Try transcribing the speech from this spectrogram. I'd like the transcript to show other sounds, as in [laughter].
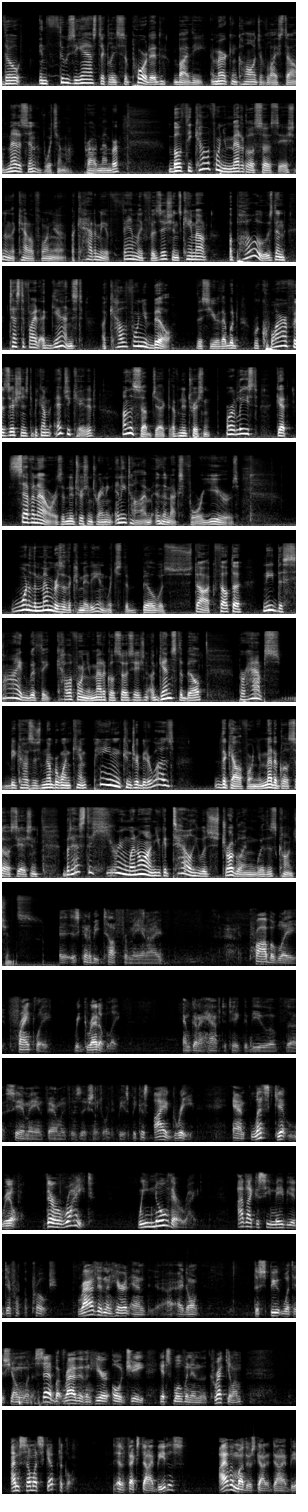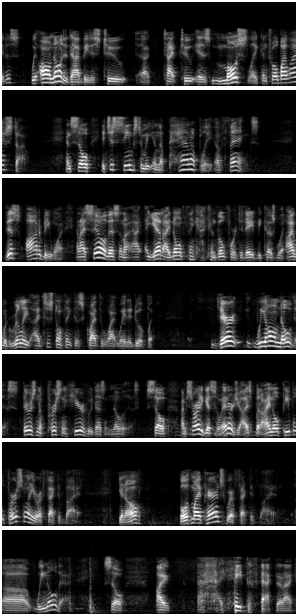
Though enthusiastically supported by the American College of Lifestyle Medicine, of which I'm a proud member, both the California Medical Association and the California Academy of Family Physicians came out opposed and testified against a California bill this year that would require physicians to become educated on the subject of nutrition, or at least get seven hours of nutrition training any time in the next four years. One of the members of the committee in which the bill was stuck felt the need to side with the California Medical Association against the bill, perhaps because his number one campaign contributor was the California Medical Association. But as the hearing went on, you could tell he was struggling with his conscience. It's going to be tough for me, and I probably, frankly, regrettably, am going to have to take the view of the CMA and family physicians orthopedists, because I agree. And let's get real. They're right. We know they're right. I'd like to see maybe a different approach. Rather than hear it, and I, I don't dispute what this young one has said, but rather than hear, oh, gee, it's woven into the curriculum, I'm somewhat skeptical. It affects diabetes. I have a mother who's got a diabetes. We all know that diabetes 2, uh, type 2 is mostly controlled by lifestyle. And so it just seems to me in the panoply of things, this ought to be one. And I say all this, and I, I, yet I don't think I can vote for it today because what I would really, I just don't think this is quite the right way to do it. But there, we all know this. There isn't a person here who doesn't know this. So I'm sorry to get so energized, but I know people personally are affected by it. You know, both my parents were affected by it. Uh, we know that. So I, I hate the [laughs] fact that I,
